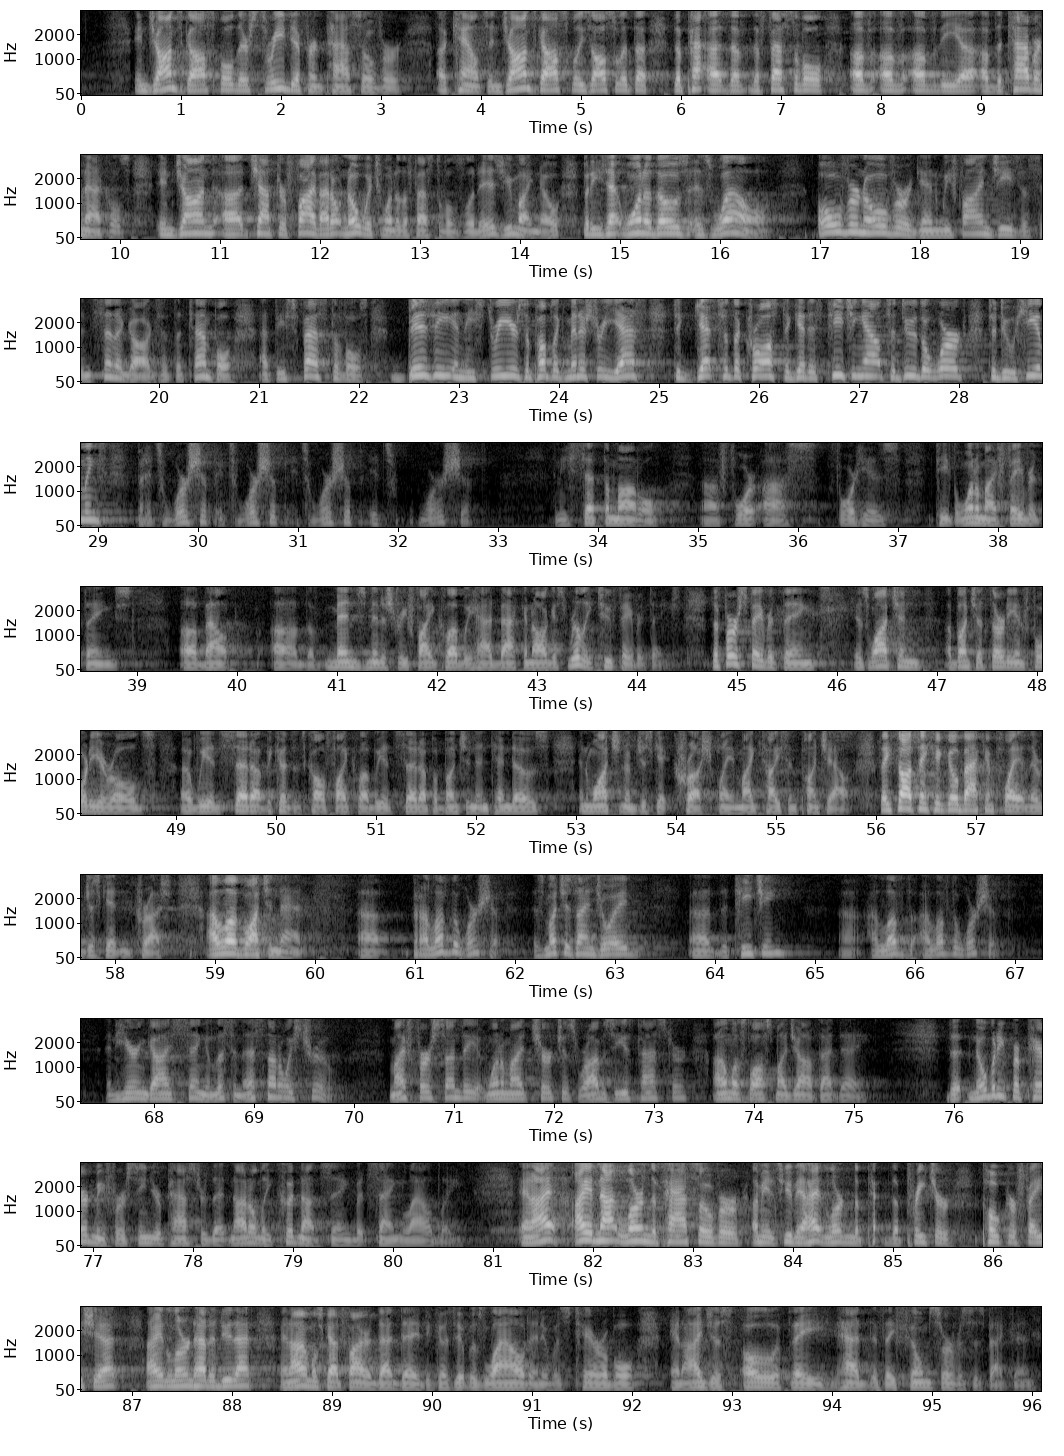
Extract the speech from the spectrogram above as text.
In John's gospel, there's three different Passover accounts. In John's gospel, he's also at the, the, uh, the, the, festival of, of, of, the, uh, of the tabernacles. In John uh, chapter 5, I don't know which one of the festivals it is, you might know, but he's at one of those as well. Over and over again, we find Jesus in synagogues, at the temple, at these festivals, busy in these three years of public ministry, yes, to get to the cross, to get his teaching out, to do the work, to do healings, but it's worship, it's worship, it's worship, it's worship. And he set the model uh, for us, for his people. One of my favorite things about uh, the men's ministry fight club we had back in August, really two favorite things. The first favorite thing is watching a bunch of 30 and 40 year olds. Uh, we had set up, because it's called Fight Club, we had set up a bunch of Nintendos and watching them just get crushed playing Mike Tyson Punch Out. They thought they could go back and play it and they were just getting crushed. I loved watching that. Uh, but I love the worship. As much as I enjoyed uh, the teaching. Uh, I, love I love the worship and hearing guys sing. And listen, that's not always true. My first Sunday at one of my churches where I was a youth pastor, I almost lost my job that day. That nobody prepared me for a senior pastor that not only could not sing, but sang loudly. And I, I had not learned the Passover, I mean, excuse me, I hadn't learned the, the preacher poker face yet. I hadn't learned how to do that, and I almost got fired that day because it was loud and it was terrible. And I just, oh, if they had, if they filmed services back then.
